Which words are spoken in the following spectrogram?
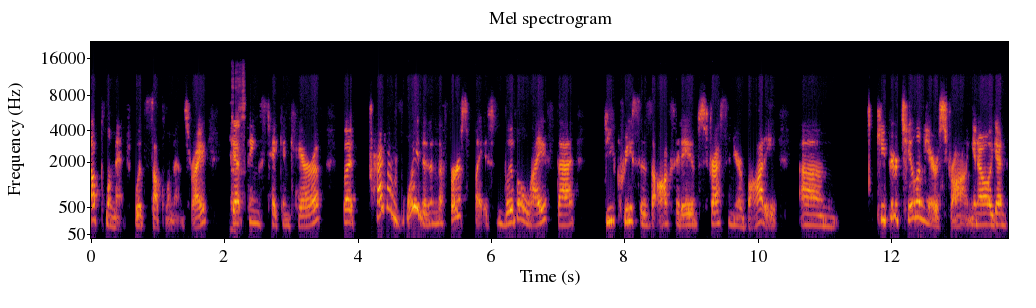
supplement with supplements, right? Yes. Get things taken care of, but try to avoid it in the first place. Live a life that decreases the oxidative stress in your body. Um, keep your telomeres strong. You know, again,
